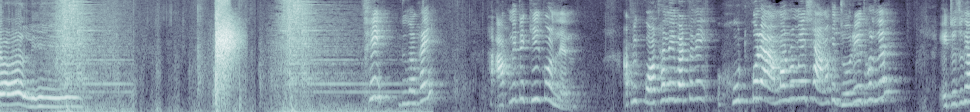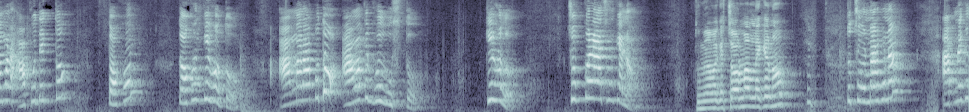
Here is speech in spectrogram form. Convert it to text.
শালি ঠিক দুলা ভাই আপনি এটা কি করলেন? আপনি কথা নেই বার্তা নেই হুট করে আমার রুমে এসে আমাকে জড়িয়ে ধরলেন? এটা যদি আমার আপু দেখতো তখন? তখন কি হতো? আমার আপু তো আমাকে ভুল বুঝতো। কি হলো? চুপ করে আছেন কেন? তুমি আমাকে চর মারলে কেন? তো চোর মারবো না? আপনাকে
